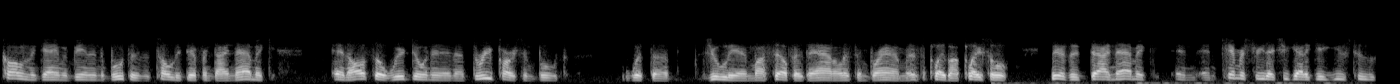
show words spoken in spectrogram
calling the game and being in the booth is a totally different dynamic. And also, we're doing it in a three-person booth with uh, Julie and myself as the analyst and Bram as the play-by-play. So there's a dynamic and, and chemistry that you got to get used to.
